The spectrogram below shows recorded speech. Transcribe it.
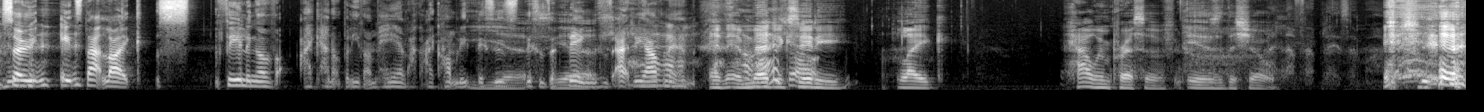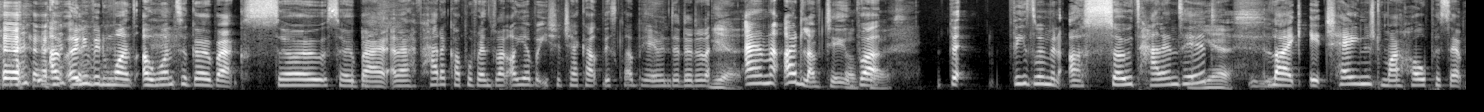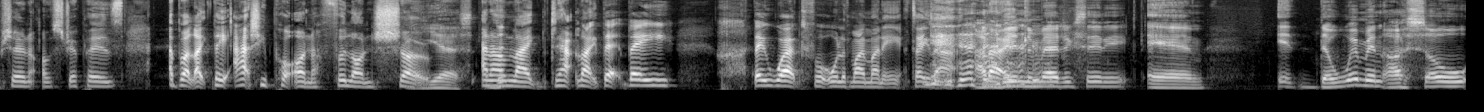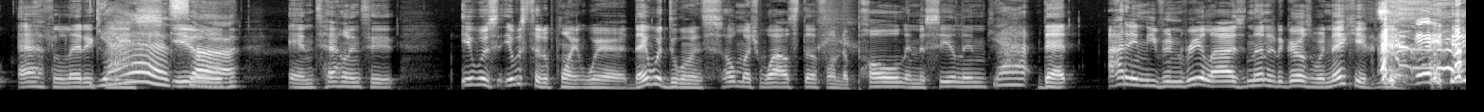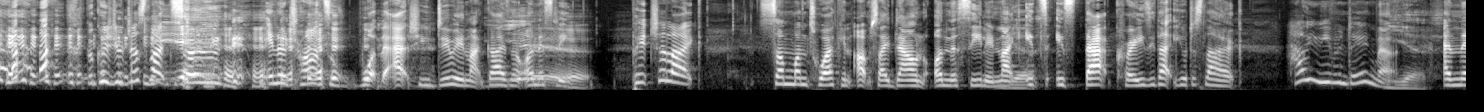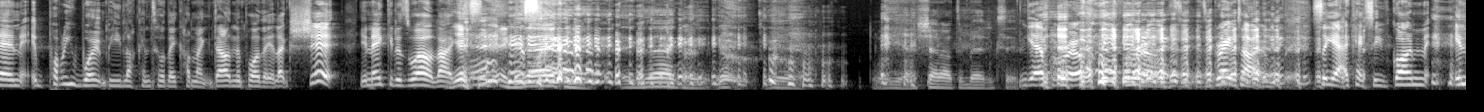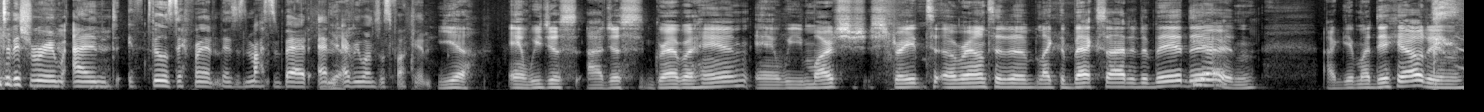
So it's that like s- feeling of I cannot believe I'm here. Like I can't believe this is this is a Yes, thing. This is actually happening. And in Magic felt. City, like, how impressive is the show? I've only been once. I want to go back so so bad, and I've had a couple friends be like, "Oh yeah, but you should check out this club here." And da da da. da." Yeah. and I'd love to, Of but course. the, these women are so talented. Yes. like it changed my whole perception of strippers. But like they actually put on a full on show. Yes. and Th- I'm like, da- like that they they worked for all of my money. I tell you that. I've Like, been to Magic City, and it the women are so athletically Yes, skilled uh, and talented. It was it was to the point where they were doing so much wild stuff on the pole and the ceiling yeah, that I didn't even realize none of the girls were naked. Because you're just like so in a trance of what they're actually doing. Like, guys, no, honestly, picture like someone twerking upside down on the ceiling. Like, Yes. it's it's that crazy that you're just like, how are you even doing that? Yes. And then it probably won't be like until they come like down the pole. They're like, shit, you're naked as well. Like, Yes, exactly. exactly. Yeah, yeah. Yeah, shout out to Magic City. Yeah, for real. for real. It's, it's a great time. So yeah, okay, so you've gone into this room and it feels different. There's this massive bed and Yeah. everyone's just fucking. Yeah. And we just, I just grab her hand and we march straight to, around to the like the back side of the bed there, Yeah. and I get my dick out and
